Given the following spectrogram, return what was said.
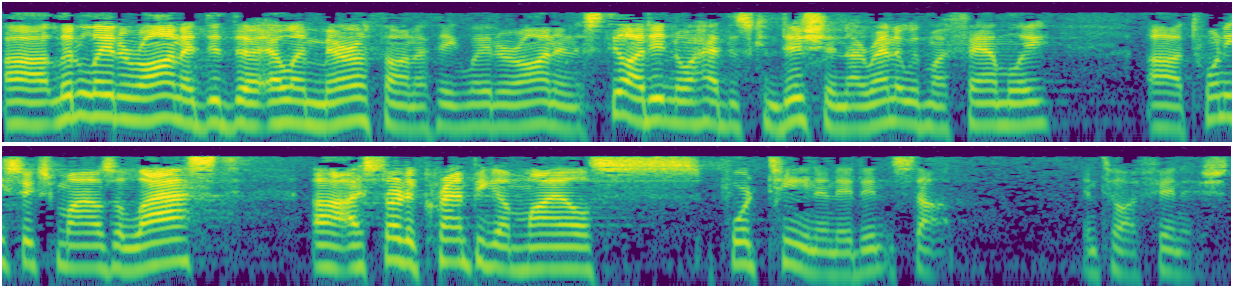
Uh, a little later on, I did the LA Marathon, I think, later on, and still I didn't know I had this condition. I ran it with my family, uh, 26 miles. The last, uh, I started cramping at miles 14, and it didn't stop until I finished.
